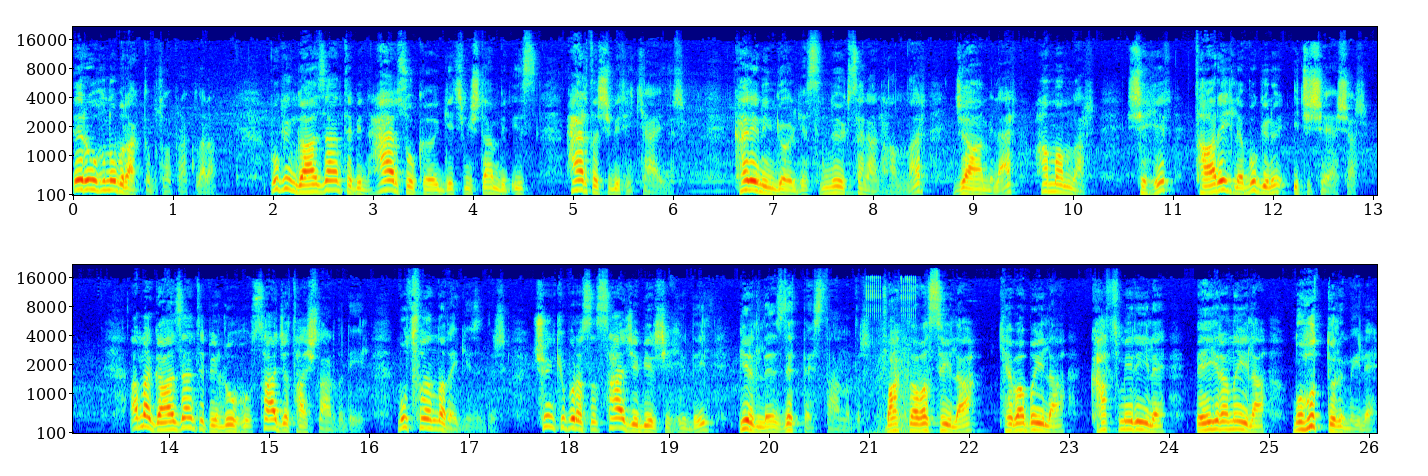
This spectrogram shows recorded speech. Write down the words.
ve ruhunu bıraktı bu topraklara. Bugün Gaziantep'in her sokağı geçmişten bir iz, her taşı bir hikayedir. Kalenin gölgesinde yükselen hanlar, camiler, hamamlar. Şehir tarihle bugünü iç içe yaşar. Ama Gaziantep'in ruhu sadece taşlarda değil, mutfağında da gizlidir. Çünkü burası sadece bir şehir değil, bir lezzet destanıdır. Baklavasıyla, kebabıyla, katmeriyle, beyranıyla, nohut dürümüyle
